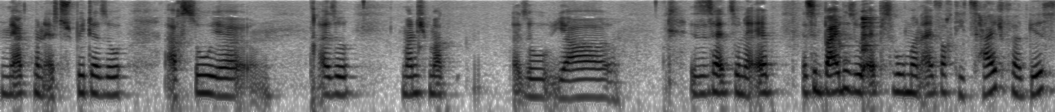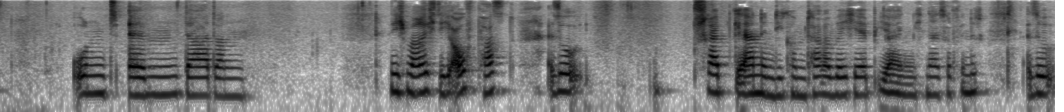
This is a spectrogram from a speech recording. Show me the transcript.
merkt man erst später so, ach so, ja, also manchmal, also ja, es ist halt so eine App. Es sind beide so Apps, wo man einfach die Zeit vergisst und ähm, da dann nicht mal richtig aufpasst. Also schreibt gerne in die Kommentare, welche App ihr eigentlich nicer findet. Also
